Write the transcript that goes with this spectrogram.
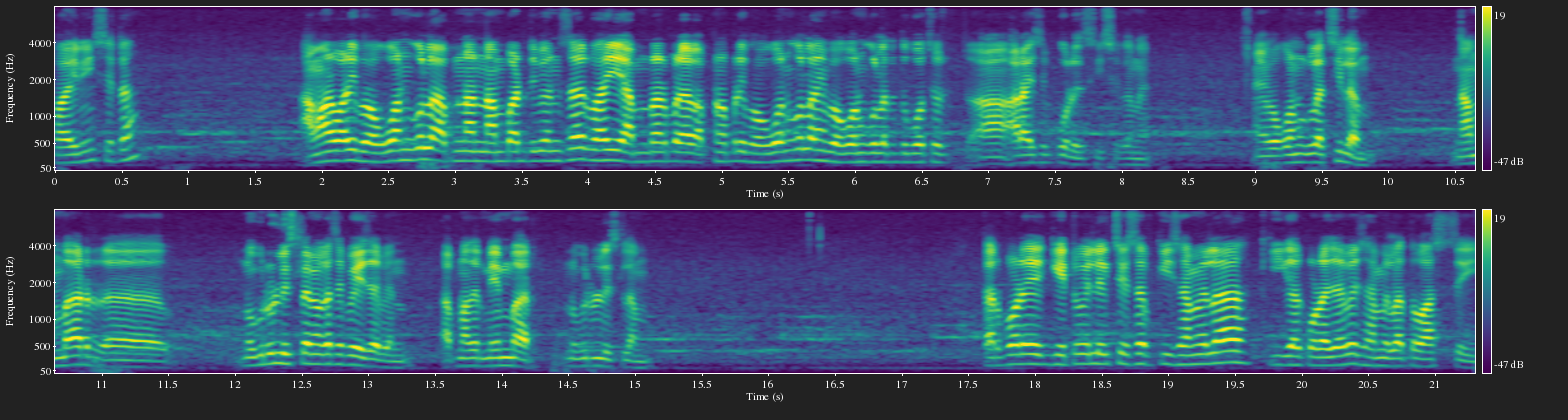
হয়নি সেটা। আমার বাড়ি ভগবানগোলা, আপনার নাম্বার দিবেন স্যার ভাই, আপনার আপনার বাড়ি ভগবানগোলা? আমি ভগবানগোলাতে দু বছর আড়াইশি করেছি সেখানে। আমি ভগবানগোলা ছিলাম। নাম্বার নবিরুল ইসলামের কাছে পেয়ে যাবেন, আপনাদের মেম্বার নবিরুল ইসলাম। তারপরে গেটওয়ে লিখছে এসব কী ঝামেলা? কী আর করা যাবে? ঝামেলা তো আসছেই।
